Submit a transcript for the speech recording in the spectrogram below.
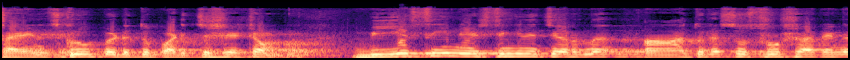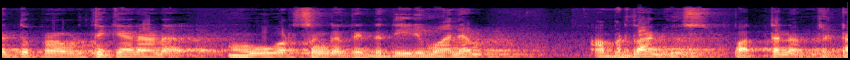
സയൻസ് ഗ്രൂപ്പ് എടുത്ത് പഠിച്ച ശേഷം ബി എസ് സി നഴ്സിംഗിന് ചേർന്ന് ആതുര ശുശ്രൂഷ രംഗത്ത് പ്രവർത്തിക്കാനാണ് മൂവർ സംഘത്തിന്റെ തീരുമാനം. അമൃത ന്യൂസ് പത്തനംതിട്ട.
